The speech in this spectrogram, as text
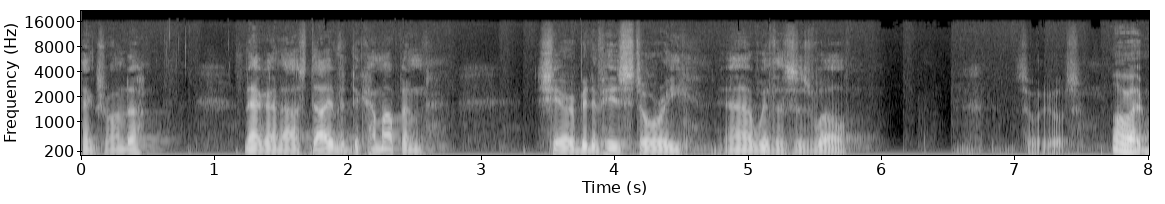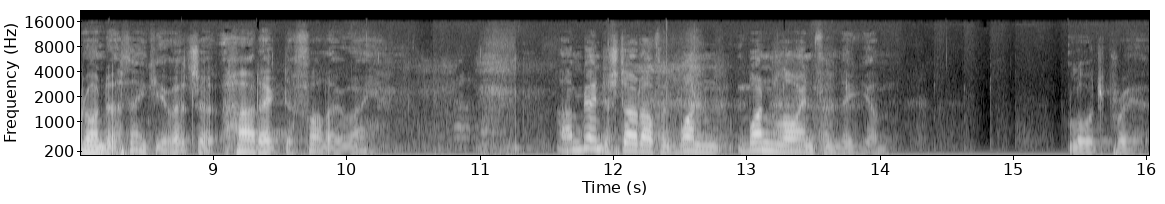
Thanks, Rhonda now going to ask David to come up and share a bit of his story uh, with us as well. So yours. All right, Rhonda, thank you. That's a hard act to follow, eh? I'm going to start off with one, one line from the um, Lord's Prayer.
